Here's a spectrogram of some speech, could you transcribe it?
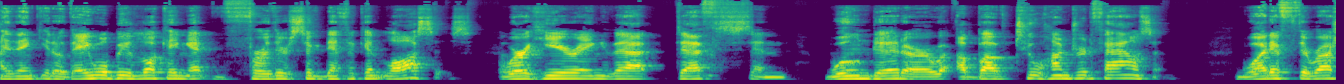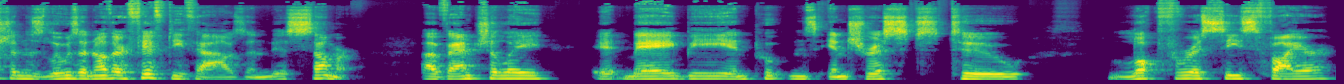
I think, you know, they will be looking at further significant losses. We're hearing that deaths and wounded are above 200,000. What if the Russians lose another 50,000 this summer? Eventually, it may be in Putin's interest to look for a ceasefire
